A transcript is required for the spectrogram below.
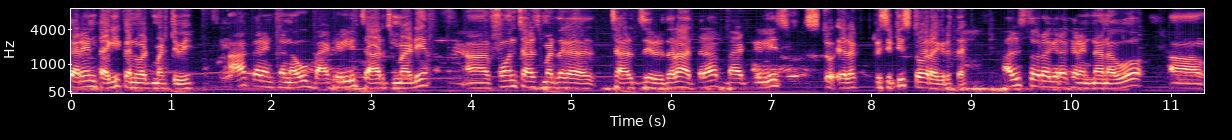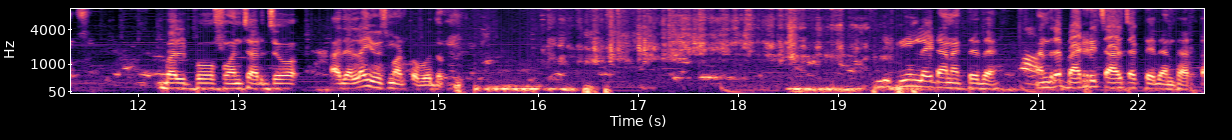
ಕರೆಂಟ್ ಆಗಿ ಕನ್ವರ್ಟ್ ಮಾಡ್ತೀವಿ. ಆ ಕರೆಂಟ್ನ ನಾವು ಬ್ಯಾಟ್ರಿಲಿ ಚಾರ್ಜ್ ಮಾಡಿ ಫೋನ್ ಚಾರ್ಜ್ ಮಾಡಿದಾಗ ಚಾರ್ಜ್ ಇರುತ್ತಲ್ಲ, ಆ ಥರ ಬ್ಯಾಟ್ರಿಲಿ ಸ್ಟೋ, ಎಲೆಕ್ಟ್ರಿಸಿಟಿ ಸ್ಟೋರ್ ಆಗಿರುತ್ತೆ. ಅಲ್ಲಿ ಸ್ಟೋರ್ ಆಗಿರೋ ಕರೆಂಟ್ನ ನಾವು ಬಲ್ಬು ಫೋನ್ ಚಾರ್ಜು ಅದೆಲ್ಲ ಯೂಸ್ ಮಾಡ್ಕೋಬೋದು. ಇಲ್ಲಿ ಗ್ರೀನ್ ಲೈಟ್ ಆನ್ ಆಗ್ತಾ ಇದೆ. ಅಂದ್ರೆ ಬ್ಯಾಟ್ರಿ ಚಾರ್ಜ್ ಆಗ್ತಾ ಇದೆ ಅಂತ ಅರ್ಥ.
